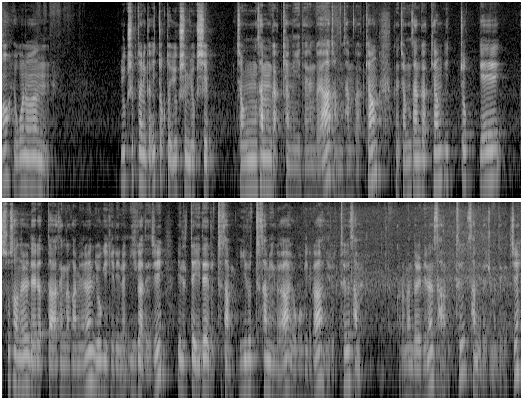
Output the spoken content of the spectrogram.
어 요거는 60도니까 이쪽도 60 60 정삼각형이 되는 거야. 정삼각형. 그 정삼각형 이쪽에 수선을 내렸다 생각하면은 여기 길이는 2가 되지. 1대 2대 루트 3. 2 루트 3인 거야. 요거 길이가 2 루트 3. 그러면 넓이는 4루트 3이 돼주면 되겠지?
